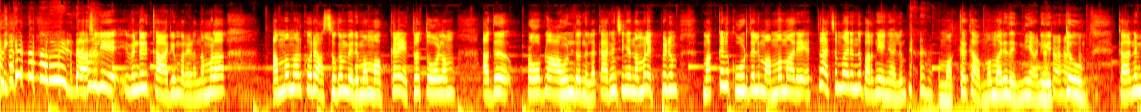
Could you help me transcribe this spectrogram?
എനിക്കൊന്നും പറയണ്ട? ആക്ച്വലി ഇവന്റെ ഒരു കാര്യം പറയണം. നമ്മൾ അമ്മമാർക്ക് ഒരു അസുഖം വരുമ്പോൾ മക്കളെ എത്രത്തോളം അത് പ്രോബ്ലം ആവുന്നുണ്ടെന്നില്ല. കാരണം വെച്ച് കഴിഞ്ഞാൽ നമ്മളെപ്പോഴും മക്കൾ കൂടുതലും അമ്മമാരെ എത്ര അച്ഛന്മാരെന്ന് പറഞ്ഞു കഴിഞ്ഞാലും മക്കൾക്ക് അമ്മമാർ തന്നെയാണ് ഏറ്റവും. കാരണം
